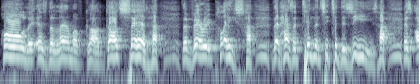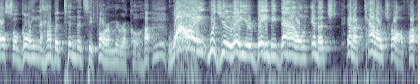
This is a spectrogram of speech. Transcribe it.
Holy is the Lamb of God. God said, the very place that has a tendency to disease is also going to have a tendency for a miracle. Why would you lay your baby down in a in a cattle trough. Uh,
